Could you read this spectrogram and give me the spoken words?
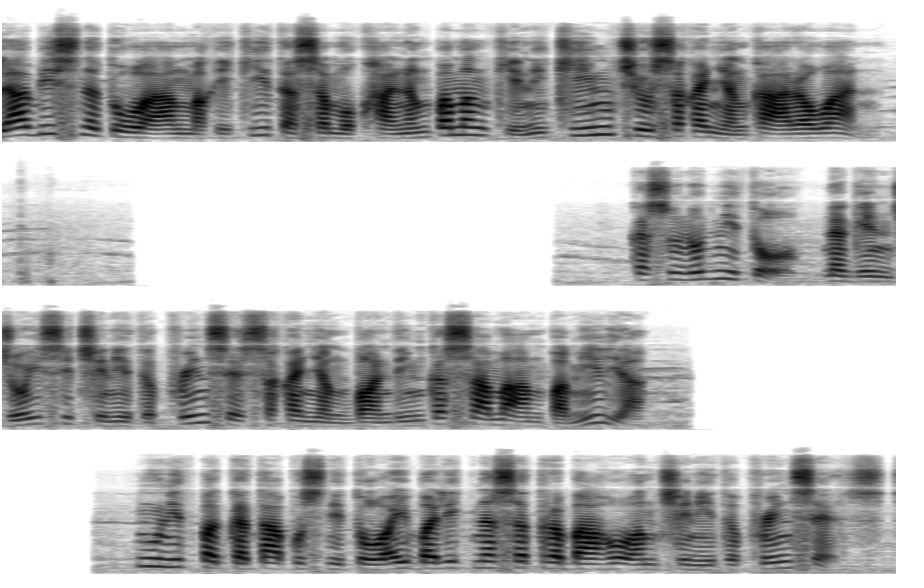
Labis na tuwa ang makikita sa mukha ng pamangkin ni Kim Chu sa kanyang kaarawan. Kasunod nito, nag-enjoy si Chinita Princess sa kanyang bonding kasama ang pamilya. Ngunit pagkatapos nito ay balik na sa trabaho ang Chinita Princess.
